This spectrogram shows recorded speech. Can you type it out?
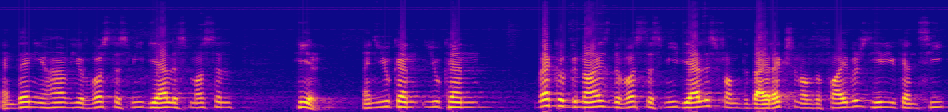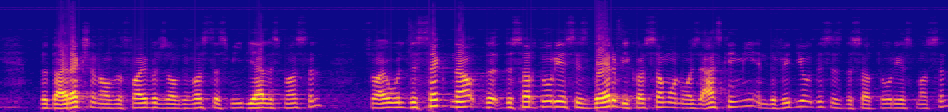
and then you have your vastus medialis muscle here. And you can, you can recognize the vastus medialis from the direction of the fibers. Here you can see the direction of the fibers of the vastus medialis muscle. So I will dissect now. The, the sartorius is there because someone was asking me in the video. This is the sartorius muscle.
